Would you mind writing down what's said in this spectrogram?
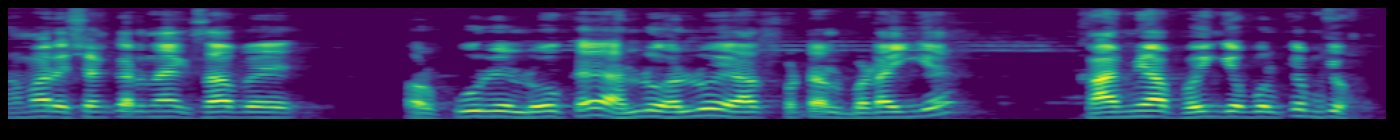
हमारे शंकर नायक साहब है और पूरे लोग है हल्लू हल्लू हॉस्पिटल बढ़ाएंगे कामयाब होंगे बोल के क्यों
